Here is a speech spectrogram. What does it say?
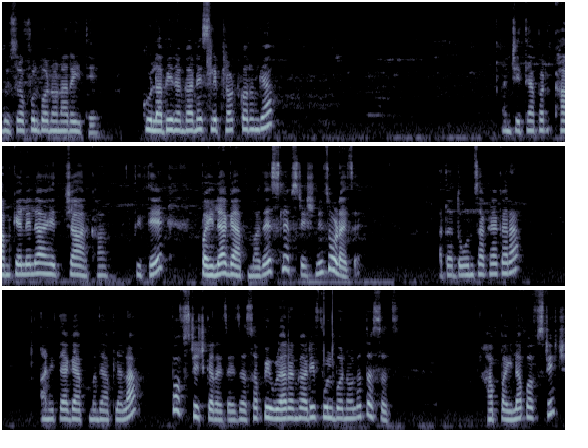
दुसरं फूल बनवणार आहे इथे. गुलाबी रंगाने स्लिप नॉट करून घ्या. आणि जिथे आपण खांब केलेले आहेत चार खांब तिथे पहिल्या गॅपमध्ये स्लिप स्टिचने जोडायचं आहे आता दोन साखळ्या करा. आणि त्या गॅपमध्ये आपल्याला पफ स्टिच करायचं आहे जसं पिवळ्या रंगाने फूल बनवलं तसंच. हा पहिला पफ स्टिच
